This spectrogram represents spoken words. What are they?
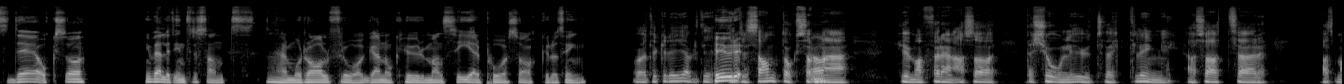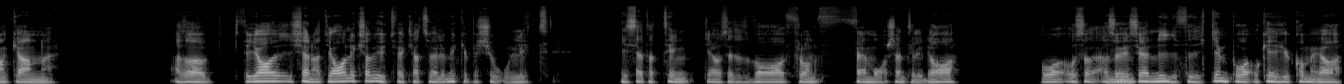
Så det är också väldigt intressant, den här moralfrågan och hur man ser på saker och ting. Och jag tycker det är jävligt Hur- intressant också Ja. med hur man förändrar, alltså personlig utveckling. Alltså att så här, att man kan, alltså, för jag känner att jag har liksom utvecklats väldigt mycket personligt i sätt att tänka och sätt att vara från fem år sedan till idag. Och, och så, alltså, Mm. så är jag nyfiken på, okej, hur kommer jag,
